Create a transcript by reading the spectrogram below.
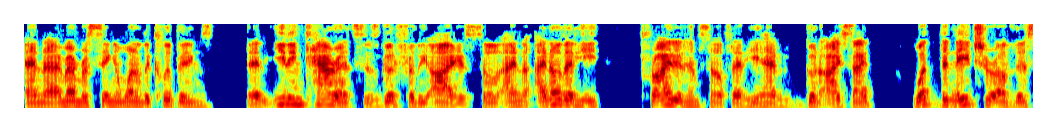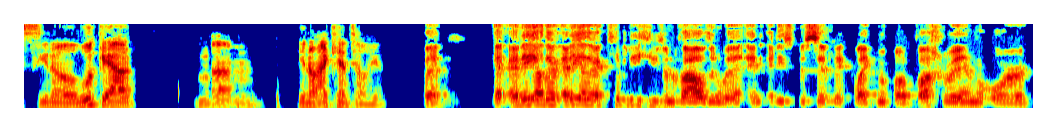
and I remember seeing in one of the clippings that eating carrots is good for the eyes. So I, know, I know that he prided himself that he had good eyesight. What the nature of this, you know, lookout, mm-hmm. um, you know, I can't tell you. But any other any other activities he's involved in with any specific like group of Bachrim or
